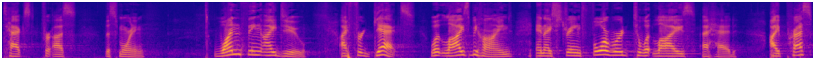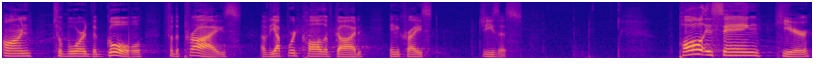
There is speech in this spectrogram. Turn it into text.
text for us this morning. One thing I do, I forget what lies behind and I strain forward to what lies ahead. I press on toward the goal for the prize of the upward call of God in Christ Jesus. Paul is saying here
